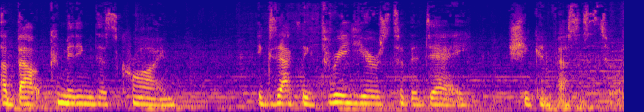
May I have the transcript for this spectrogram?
about committing this crime. Exactly three years to the day, she confesses to it.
